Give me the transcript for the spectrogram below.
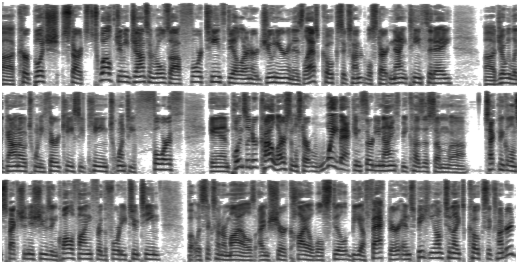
Uh, Kurt Busch starts 12th. Jimmie Johnson rolls off 14th. Dale Earnhardt Jr. in his last Coke 600 will start 19th today. Uh, Joey Logano 23rd. Kasey Kahne 24th. And points leader Kyle Larson will start way back in 39th because of some uh, technical inspection issues in qualifying for the 42 team. But with 600 miles, I'm sure Kyle will still be a factor. And speaking of tonight's Coke 600,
